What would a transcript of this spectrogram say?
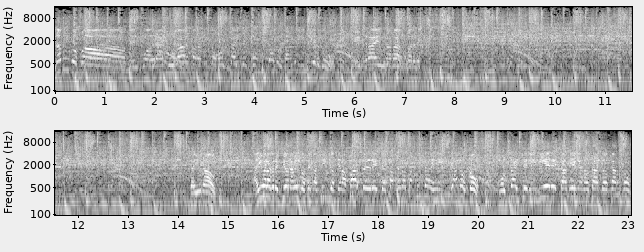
La vimos más. El cuadrangular para Nico Holstein con todo el jardín izquierdo. Que trae una más para el equipo. Hay un out. Ahí va la conexión, amigos de Castillo, hacia la parte derecha. Esta pelota pinta de hit. Ya anotó Holzheiser y viene también anotando Carlos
